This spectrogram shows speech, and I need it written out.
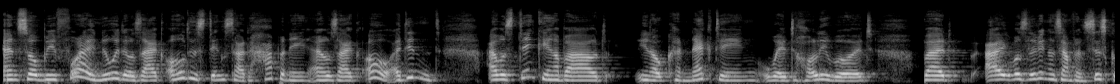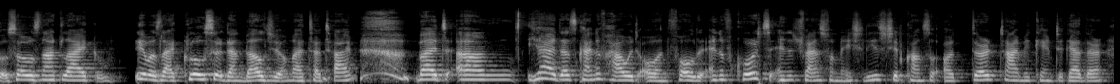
And so before I knew it, it was like all these things started happening. I was like, oh, I didn't, I was thinking about, you know, connecting with Hollywood, but I was living in San Francisco, so it was not like it was like closer than Belgium at that time. but um, yeah, that's kind of how it all unfolded. And of course, in the Transformation Leadership Council, our third time we came together,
